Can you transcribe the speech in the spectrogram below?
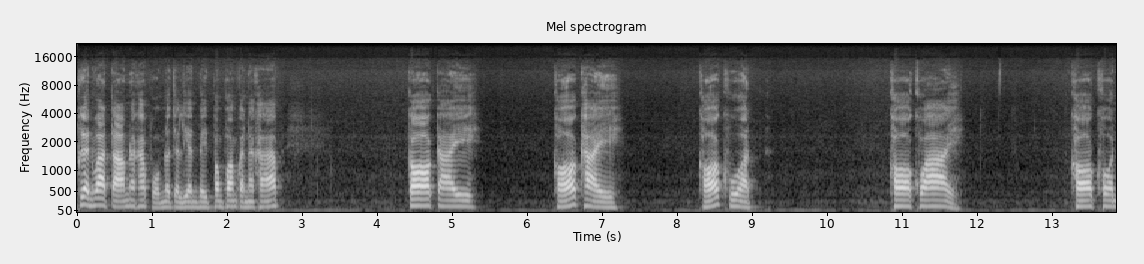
เพื่อนๆวาดตามนะครับ ผมเราจะเรียนไปพร้อม ๆ กันนะครับ กอไก่ขอไข่ ขอขวด คอควาย คอคน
